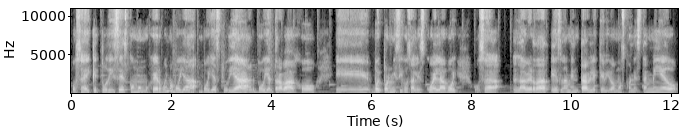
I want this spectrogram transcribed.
O sea, y que tú dices como mujer, bueno, voy a, voy a estudiar, voy al trabajo, eh, voy por mis hijos a la escuela, voy, o sea, la verdad es lamentable que vivamos con este miedo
